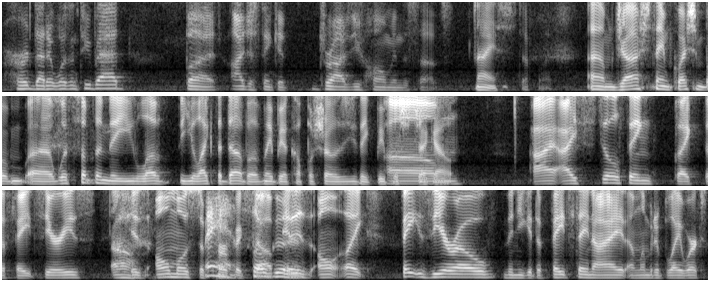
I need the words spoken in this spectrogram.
heard that it wasn't too bad, but I just think it drives you home in the subs, Nice. definitely. Um, Josh, same question, but uh, what's something that you love, that you like the dub of? Maybe a couple shows you think people should check out. Um, I I still think like the Fate series Oh, is almost a man, perfect so dub. good. It is all like Fate Zero, then you get to Fate Stay Night, Unlimited Blade Works,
